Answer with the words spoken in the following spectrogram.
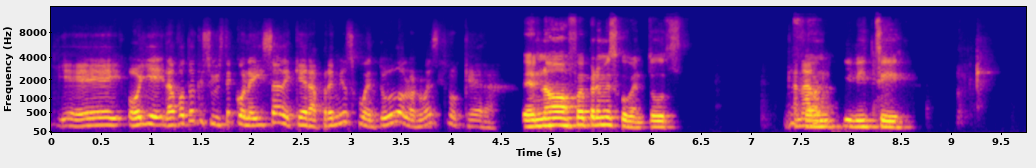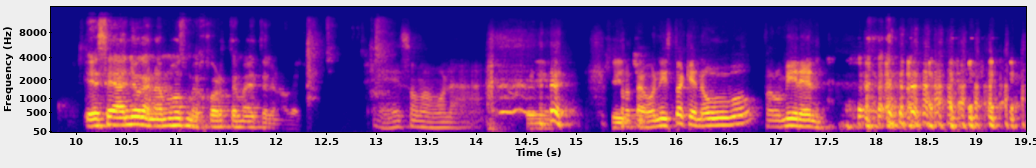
Yay. Oye, ¿la foto que subiste con Eisa de qué era? ¿Premios Juventud o lo nuestro? ¿Qué era? Eh, no, fue Premios Juventud. ¿Ganaron? Ese año ganamos mejor tema de telenovela. Eso, mamona. Protagonista que no hubo, pero miren.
